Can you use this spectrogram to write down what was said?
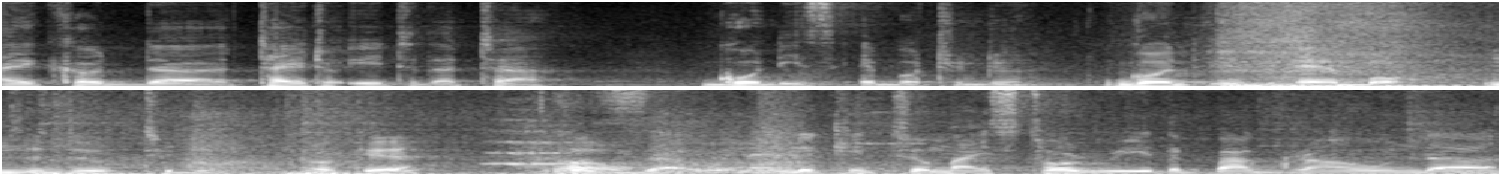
I could uh, title it that uh, God is able to do. God is able to do. To do. Okay. Because uh, when I look into my story, the background, uh,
